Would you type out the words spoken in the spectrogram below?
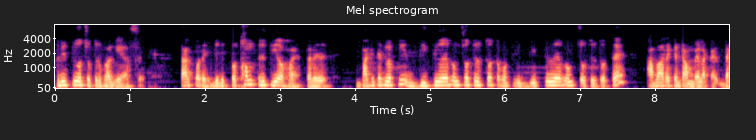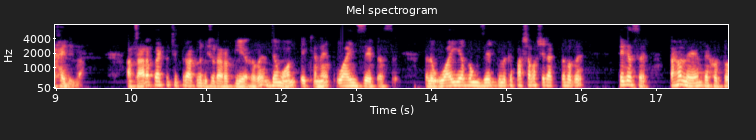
তৃতীয় চতুর্ভাগে আছে। তারপরে যদি প্রথম তৃতীয় হয়, তাহলে বাকি থাকল কি দ্বিতীয় এবং চতুর্থ, তখন তুমি দ্বিতীয় এবং চতুর্থতে আবার একটা ডাম্বেল আকার দেখাই দিলা আচ্ছা আর একটা চিত্র আঁকলে বিষয়টা আরও ক্লিয়ার হবে। যেমন এখানে ওয়াই জেড আছে। তাহলে ওয়াই এবং জেড গুলোকে পাশাপাশি রাখতে হবে, ঠিক আছে? তাহলে দেখো তো,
